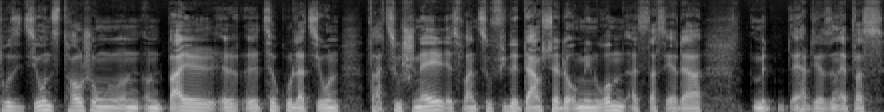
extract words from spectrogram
Positionstauschung und, und Ballzirkulation äh, war zu schnell. Es waren zu viele Darmstädter um ihn rum, als dass er da mit, er hat ja so einen etwas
